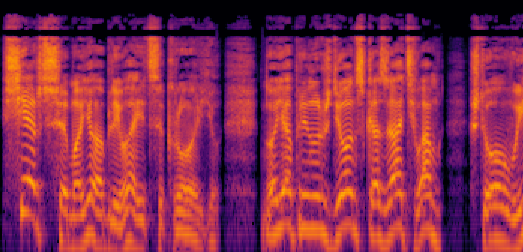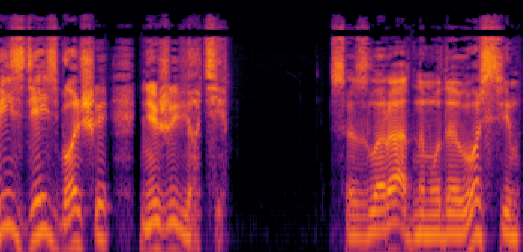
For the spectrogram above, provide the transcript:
Сердце мое обливается кровью, но я принужден сказать вам, что вы здесь больше не живете». Со злорадным удовольствием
